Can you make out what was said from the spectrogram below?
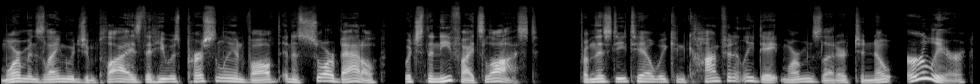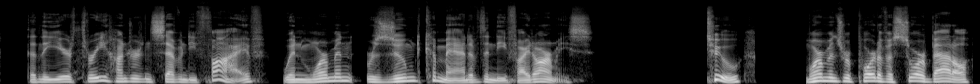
Mormon's language implies that he was personally involved in a sore battle which the Nephites lost. From this detail, we can confidently date Mormon's letter to no earlier than the year 375 when Mormon resumed command of the Nephite armies. 2. Mormon's report of a sore battle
